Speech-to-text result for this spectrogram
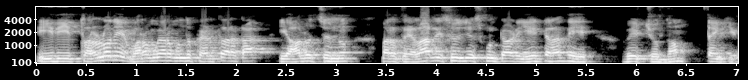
ఇది త్వరలోనే వరం గారు ముందు పెడతారట ఈ ఆలోచనను. మరి అతను ఎలా రిసీవ్ చేసుకుంటాడు ఏంటి అనేది వెయిట్ చూద్దాం. థ్యాంక్ యూ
